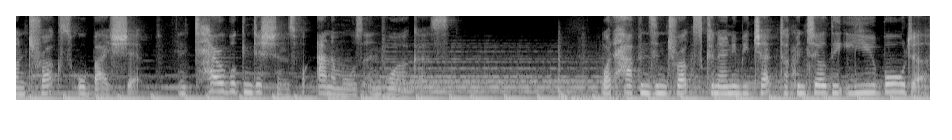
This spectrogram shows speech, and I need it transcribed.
on trucks or by ship in terrible conditions for animals and workers. What happens in trucks can only be checked up until the EU border,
